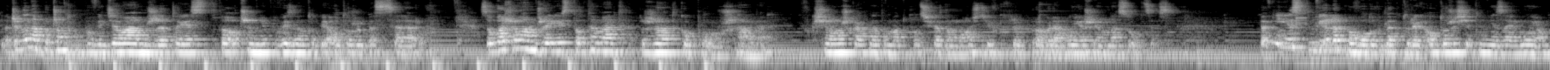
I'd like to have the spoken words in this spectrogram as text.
Dlaczego na początku powiedziałam, że to jest to, o czym nie powiedzą Tobie autorzy bestsellerów? Zauważyłam, że jest to temat rzadko poruszany książkach na temat podświadomości, w których programujesz ją na sukces. Pewnie jest wiele powodów, dla których autorzy się tym nie zajmują.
